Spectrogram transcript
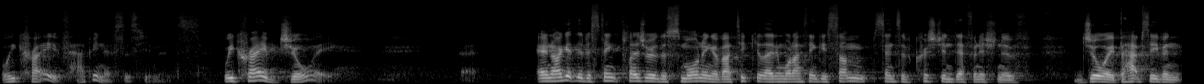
We crave happiness as humans, we crave joy. And I get the distinct pleasure of this morning of articulating what I think is some sense of Christian definition of joy, perhaps even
